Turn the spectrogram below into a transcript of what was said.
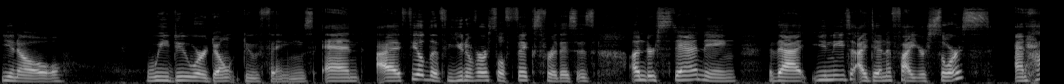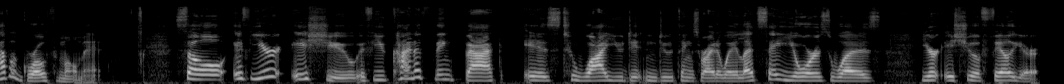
you know, we do or don't do things. And I feel the universal fix for this is understanding that you need to identify your source and have a growth moment. So, if your issue, if you kind of think back is to why you didn't do things right away, let's say yours was your issue of failure.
